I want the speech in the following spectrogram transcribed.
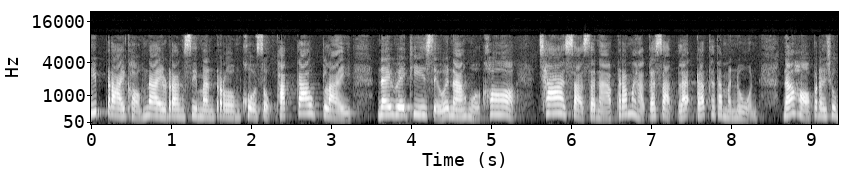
ภิปรายของนายรังสิมันโรมโฆษกพักก้าวไกล ในเวทีเสวนาหัวข้อ ชาติศาสนาพระมหากษัตริย์ และรัฐธรรมนูญ ณ หอประชุม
